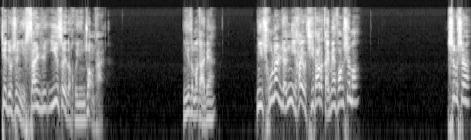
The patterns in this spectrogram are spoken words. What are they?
这就是你三十一岁的婚姻状态。你怎么改变？你除了忍，你还有其他的改变方式吗？是不是？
